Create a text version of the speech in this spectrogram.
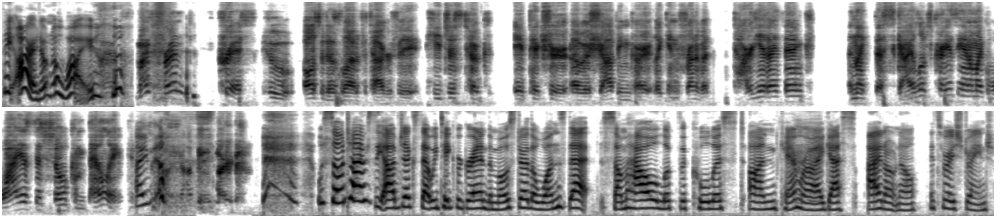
they are. I don't know why. My friend Chris, who also does a lot of photography, he just took a picture of a shopping cart like in front of a Target, I think. And like the sky looks crazy, and I'm like, why is this so compelling? I know. well, sometimes the objects that we take for granted the most are the ones that somehow look the coolest on camera. I guess. I don't know. It's very strange.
